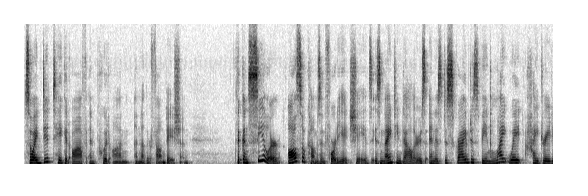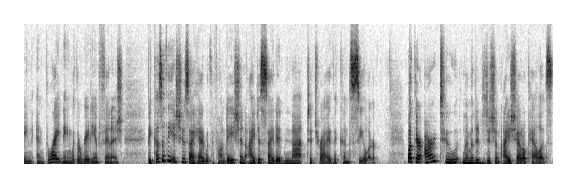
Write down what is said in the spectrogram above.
So I did take it off and put on another foundation. The concealer also comes in 48 shades, is $19, and is described as being lightweight, hydrating, and brightening with a radiant finish. Because of the issues I had with the foundation, I decided not to try the concealer. But there are two limited edition eyeshadow palettes,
